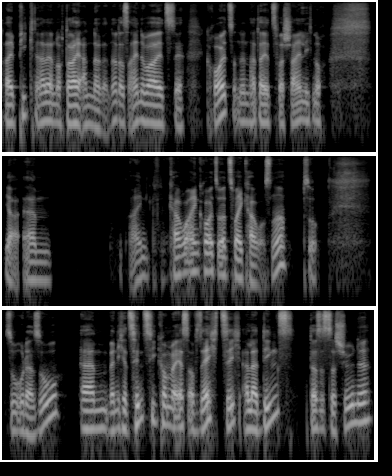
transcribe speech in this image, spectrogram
drei Pik, dann hat er noch drei andere. Ne? Das eine war jetzt der Kreuz und dann hat er jetzt wahrscheinlich noch, ja, ähm, ein Karo, ein Kreuz oder zwei Karos, ne? So. So oder so. Ähm, wenn ich jetzt hinziehe, kommen wir erst auf 60. Allerdings das ist das Schöne.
